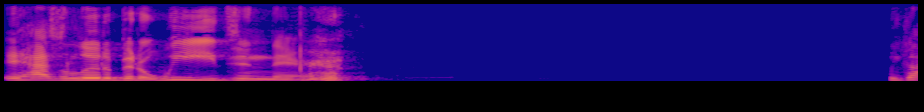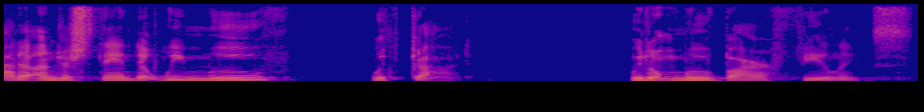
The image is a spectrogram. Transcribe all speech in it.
it has a little bit of weeds in there. we got to understand that we move with God. We don't move by our feelings.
